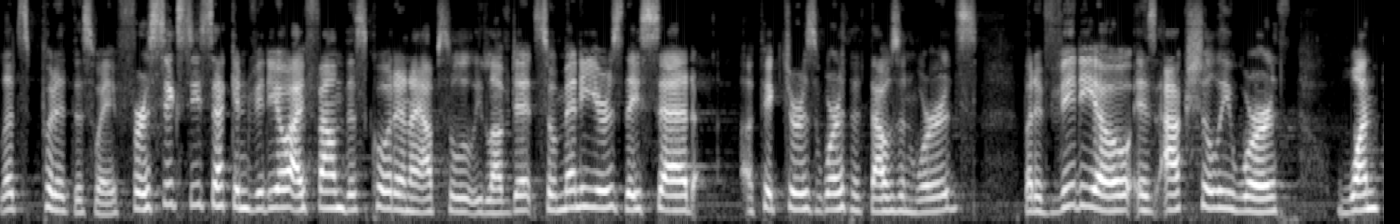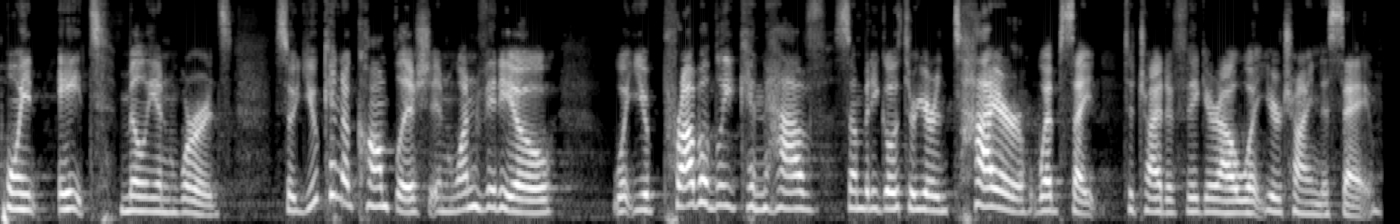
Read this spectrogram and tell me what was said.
let's put it this way. For a 60 second video, I found this quote and I absolutely loved it. So many years they said, a picture is worth a thousand words but a video is actually worth 1.8 million words. So you can accomplish in one video what you probably can have somebody go through your entire website to try to figure out what you're trying to say.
